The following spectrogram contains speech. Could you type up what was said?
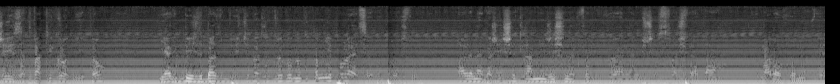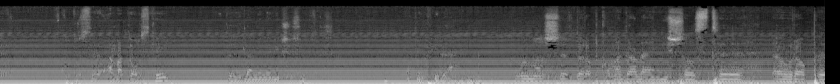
że jest za dwa tygodnie to. Jak bardzo, będzie bardzo drogo, no to tam nie polecę po prostu. Ale najważniejsze dla mnie, że się zakwalifikowałem na Mistrzostwa Świata w Maroku, no, w w amatorskiej. To jest dla mnie największy sukces na tę chwilę. Masz w dorobku medale Mistrzostw Europy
